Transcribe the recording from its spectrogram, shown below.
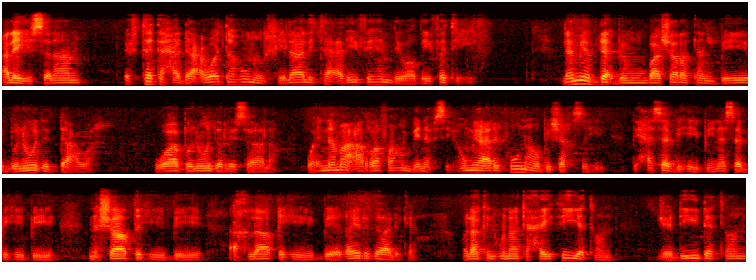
عليه السلام افتتح دعوته من خلال تعريفهم بوظيفته. لم يبدأ مباشرة ببنود الدعوة وبنود الرسالة وإنما عرفهم بنفسه. هم يعرفونه بشخصه بحسبه بنسبه بنشاطه بأخلاقه بغير ذلك. ولكن هناك حيثية جديدة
